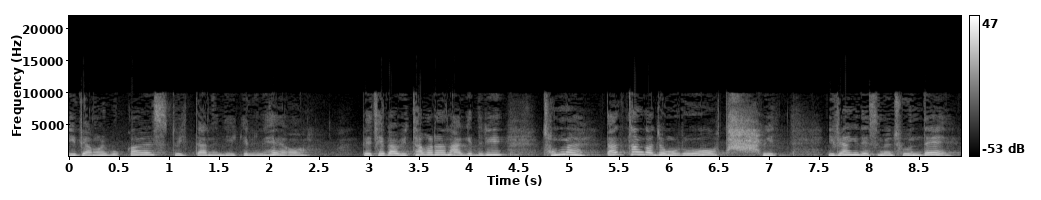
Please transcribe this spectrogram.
입양을 못 갈 수도 있다는 얘기를 해요. 근데 제가 위탁을 한 아기들이 정말 따뜻한 가정으로 다 입양이 됐으면 좋은데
